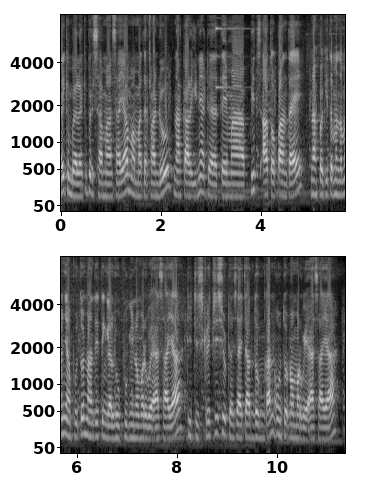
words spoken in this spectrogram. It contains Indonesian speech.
Baik kembali lagi bersama saya Muhammad Ervando Nah kali ini ada tema beach atau pantai. Nah bagi teman-teman yang butuh nanti tinggal hubungi nomor WA saya. Di deskripsi sudah saya cantumkan untuk nomor WA saya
